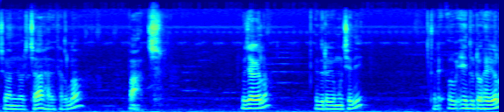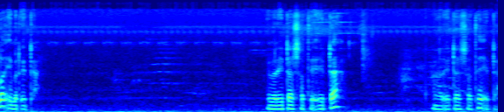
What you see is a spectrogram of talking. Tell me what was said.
চুয়ান্নর চার হাতে থাকল পাঁচ। বোঝা গেল? এই দুটোকে মুছে দিই। তাহলে এই দুটো হয়ে গেল, এবার এটা। এবার এটার সাথে এটা আর এটার সাথে এটা।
